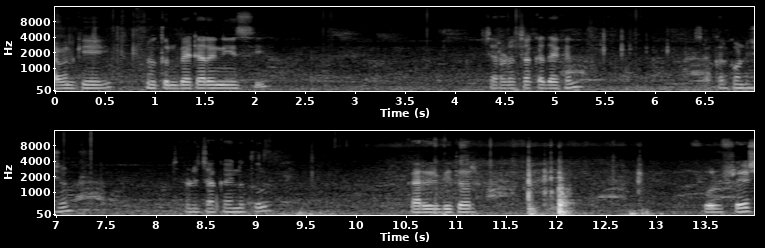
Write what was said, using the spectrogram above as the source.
এমনকি নতুন ব্যাটারি নিয়েছি। চারোটা চাকা দেখেন। চাকার কন্ডিশন চারোটা চাকায় নতুন। গাড়ির ভিতর। ফুল ফ্রেশ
